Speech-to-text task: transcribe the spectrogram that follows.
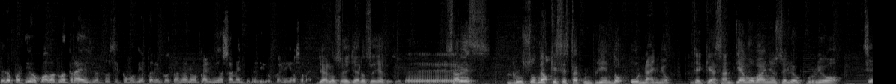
de los partidos jugaba contra ellos, entonces cómo voy a estar en contra. No, no, cariñosamente te digo, cariñosamente. Ya lo sé, ya lo sé, ya lo sé. Eh, ¿Sabes, Ruso, de no. qué se está cumpliendo un año? De que a Santiago Baños se le ocurrió Sí,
